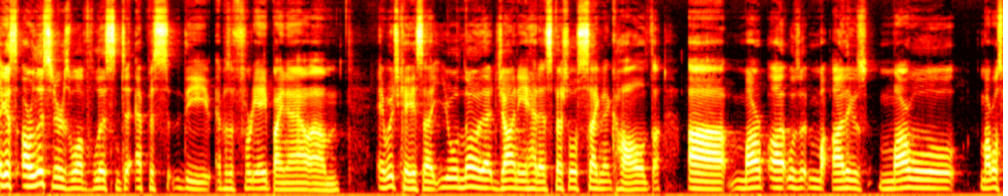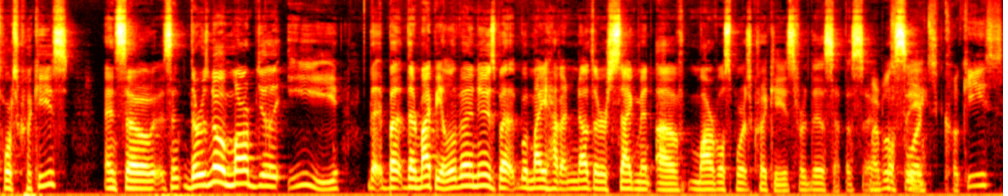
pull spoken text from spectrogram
I guess our listeners will have listened to episode the episode 48 by now. Um, in which case, uh, you will know that Johnny had a special segment called uh, Mar- uh was it Mar- I think it was Marble Marble Sports Quickies, and so since there was no Marble E. that- But there might be a little bit of news, but we might have another segment of Marble Sports Quickies for this episode. Marble we'll Sports cookies.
